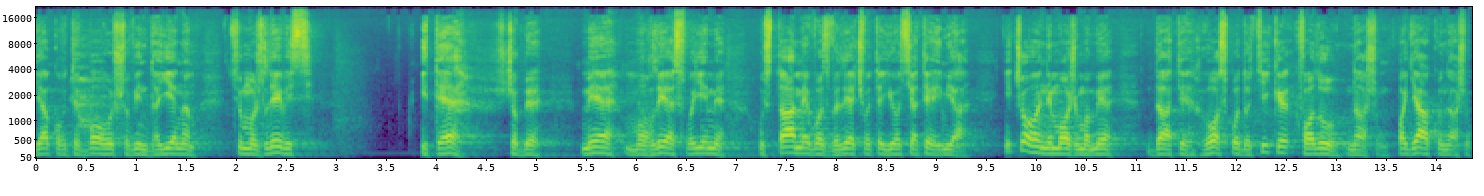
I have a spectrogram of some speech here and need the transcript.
дякувати Богу, що Він дає нам цю можливість і те, щоб ми могли своїми устами возвеличувати Його святе ім'я. Нічого не можемо ми дати Господу, тільки хвалу нашу, подяку нашу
